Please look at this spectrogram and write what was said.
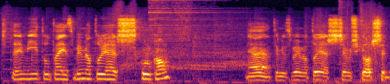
Czy ty mi tutaj zwymiotujesz kulką? Nie, ty mi zwymiotujesz czymś gorszym.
